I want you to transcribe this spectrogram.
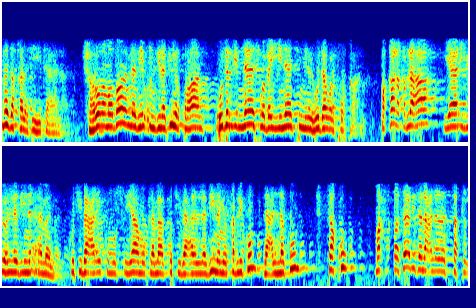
ماذا قال فيه تعالى؟ شهر رمضان الذي أنزل فيه القرآن هدى للناس وبينات من الهدى والفرقان. وقال قبلها يا أيها الذين آمنوا كتب عليكم الصيام كما كتب على الذين من قبلكم لعلكم تتقوا. محطة ثالثة لعلنا نستقي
